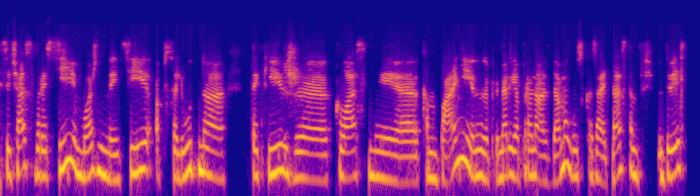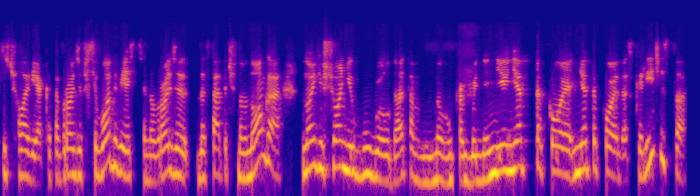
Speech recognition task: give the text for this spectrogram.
сейчас в России можно найти абсолютно такие же классные компании. Ну, например, я про нас, да, могу сказать. Нас там 200 человек. Это вроде всего 200, но вроде достаточно много, но еще не Google, да, там, ну, как бы не, не, нет, такое, нет такое нас количество.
